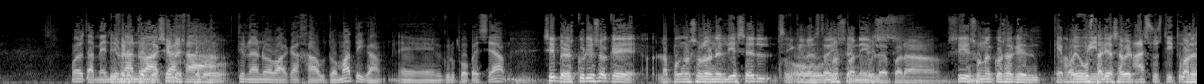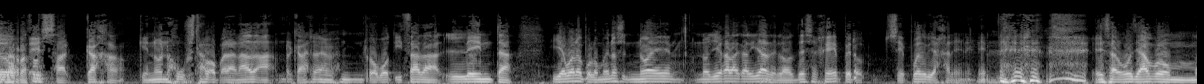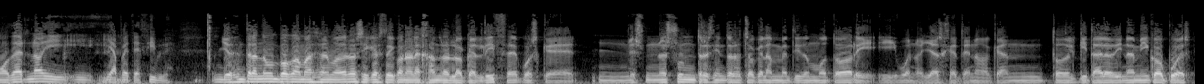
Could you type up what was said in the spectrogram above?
Bueno, también tiene una, nueva caja, pero- tiene una nueva caja automática, eh, el grupo PSA. Sí, pero es curioso que la pongan solo en el diésel. Sí, que no está sé, disponible pues, para- Sí, es una cosa que, que a mí me gustaría saber ha cuál sustituido es la razón. esa caja que no nos gustaba para nada, robotizada, lenta. Y ya bueno, por lo menos no, es- no llega a la calidad de los DSG, pero se puede viajar en él. ¿eh? es algo ya pues, moderno y, y- y apetecible. Yo centrándome un poco más en el modelo, sí que estoy con Alejandro en lo que él dice, pues que mm, es- no es un 308 que le han metido un motor y, y, bueno, ya es GT, ¿no? Que han todo el kit aerodinámico, pues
